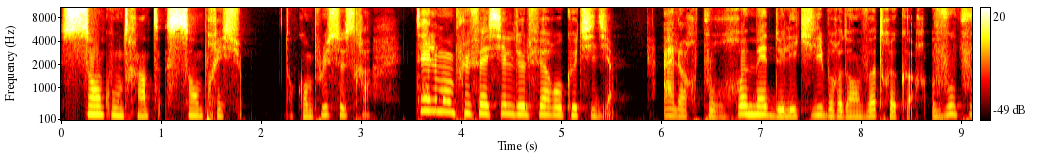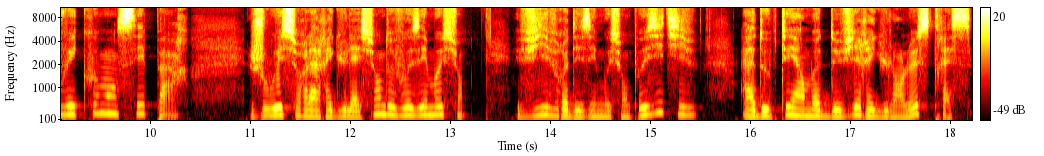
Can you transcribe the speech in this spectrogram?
sans contrainte, sans pression. Donc en plus, ce sera tellement plus facile de le faire au quotidien. Alors pour remettre de l'équilibre dans votre corps, vous pouvez commencer par jouer sur la régulation de vos émotions, vivre des émotions positives, adopter un mode de vie régulant le stress,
